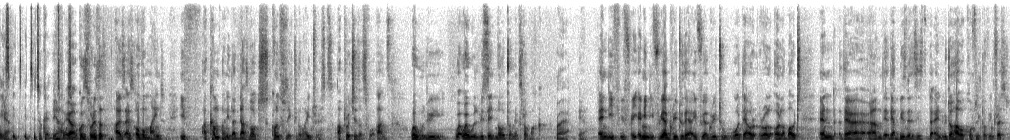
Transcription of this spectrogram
it's, yeah. It, it, it's okay Yeah, it's yeah. Because for instance, as as Overmind, if a company that does not conflict with our interests approaches us for ads, where will we where, where will we say no to an extra buck? right Yeah. And if, if I mean if we agree to their if we agree to what they are all, all about and their um, their, their business is and we don't have a conflict of interest,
